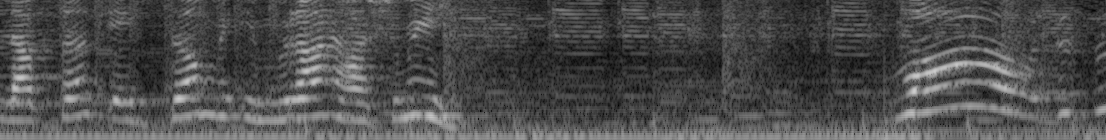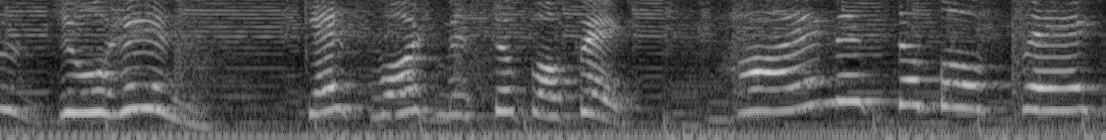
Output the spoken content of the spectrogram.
लागतात एकदम Imran Hashmi wow this is जोहिन guess what Mister Perfect hi Mister Perfect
